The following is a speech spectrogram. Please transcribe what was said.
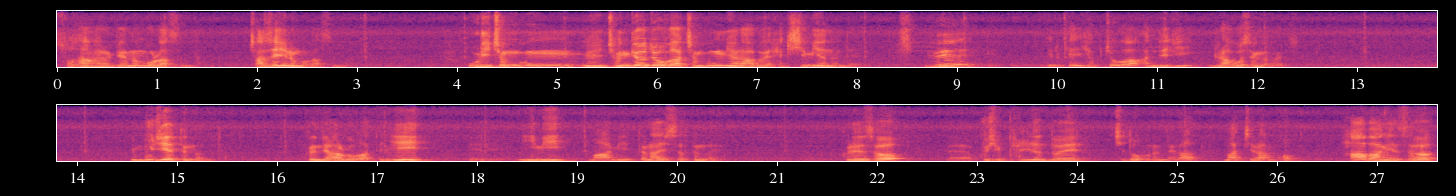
소상하게는 몰랐습니다. 자세히는 몰랐습니다. 우리 전국 에, 전교조가 전국연합의 핵심이었는데 왜 이렇게 협조가 안 되지라고 생각했어요. 무지했던 겁니다. 그런데 알고 봤더니 예, 이미 마음이 떠나 있었던 거예요. 그래서 98년도에 지도부는 내가 맡지 않고 하방에서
